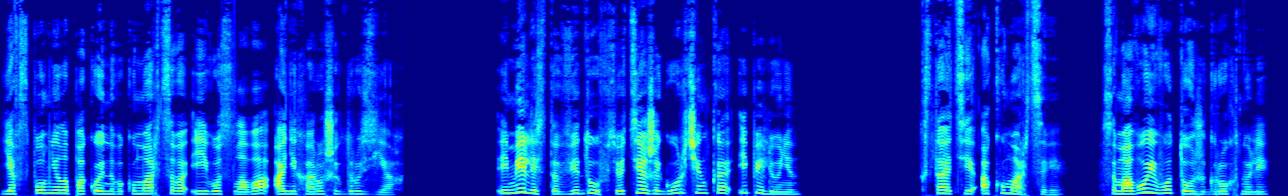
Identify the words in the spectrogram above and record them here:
Я вспомнила покойного Кумарцева и его слова о нехороших друзьях. Имелись-то в виду все те же Гурченко и Пелюнин. Кстати, о Кумарцеве. Самого его тоже грохнули.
